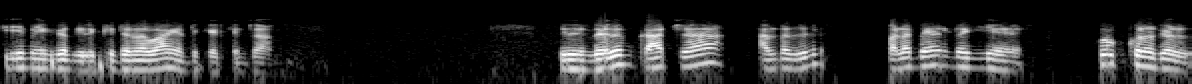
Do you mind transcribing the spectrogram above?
தீமைகள் இருக்கின்றனவா என்று கேட்கின்றான். இது வெறும் காற்றா அல்லது பல பேருடைய கூக்குரல்கள்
